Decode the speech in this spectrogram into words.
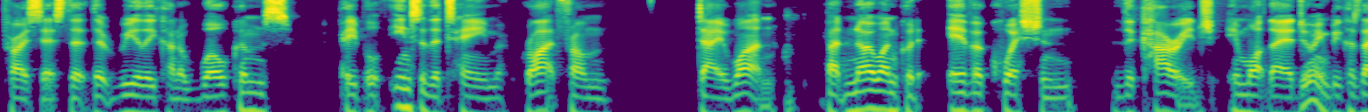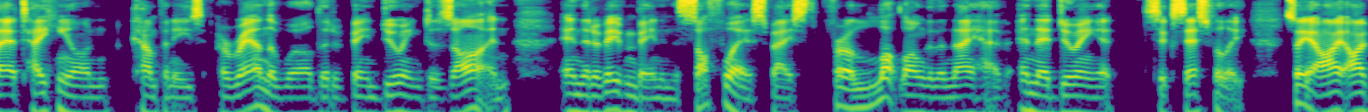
process that, that really kind of welcomes people into the team right from day one, but no one could ever question the courage in what they are doing because they are taking on companies around the world that have been doing design and that have even been in the software space for a lot longer than they have, and they're doing it successfully. So yeah, I, I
